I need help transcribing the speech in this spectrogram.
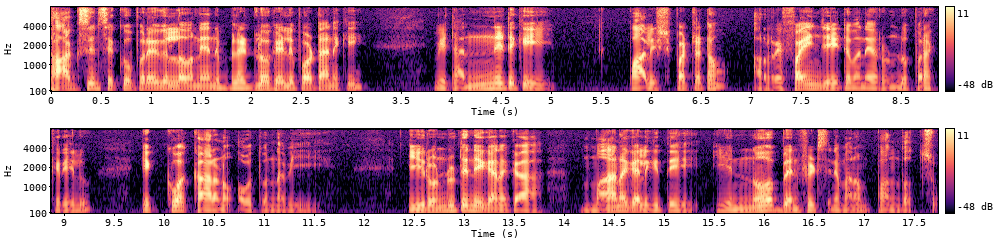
టాక్సిన్స్ ఎక్కువ ప్రయోగుల్లో ఉన్నాయని బ్లడ్లోకి వెళ్ళిపోవటానికి వీటన్నిటికీ పాలిష్ పట్టడం రిఫైన్ చేయటం అనే రెండు ప్రక్రియలు ఎక్కువ కారణం అవుతున్నవి. ఈ రెండుటిని గనక మానగలిగితే ఎన్నో బెనిఫిట్స్ని మనం పొందొచ్చు.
